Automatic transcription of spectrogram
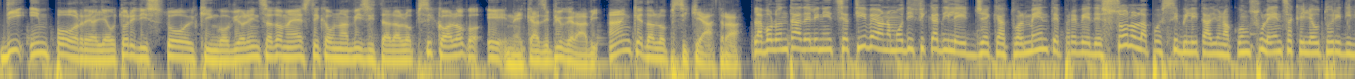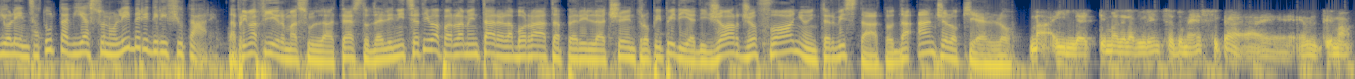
di imporre agli autori di stalking o violenza domestica una visita dallo psicologo e nei casi più gravi, anche dallo psichiatra. La volontà dell'iniziativa è una modifica di legge che attualmente prevede solo la possibilità di una consulenza che gli autori di violenza tuttavia sono liberi di rifiutare. La prima firma sul testo dell'iniziativa parlamentare elaborata per il centro PPD è di Giorgio Fogno, intervistato da Angelo Chiello. Ma il tema della violenza domestica è un tema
